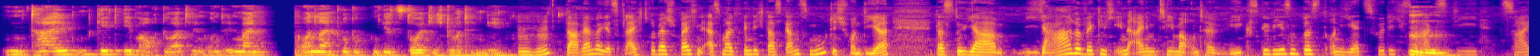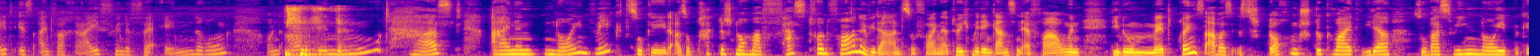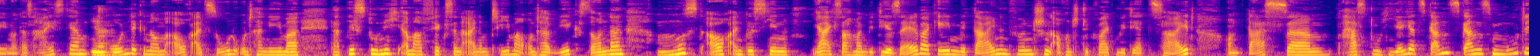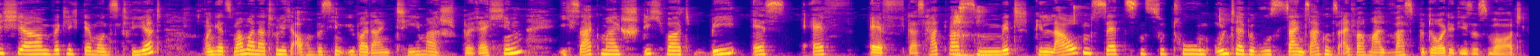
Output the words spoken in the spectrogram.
Ein Teil geht eben auch dorthin und in meinen Online-Produkten wird es deutlich dorthin gehen. Mhm, da werden wir jetzt gleich drüber sprechen. Erstmal finde ich das ganz mutig von dir, dass du ja Jahre wirklich in einem Thema unterwegs gewesen bist und jetzt für dich sagst, mhm. die Zeit ist einfach reif für eine Veränderung und auch den Mut hast, einen neuen Weg zu gehen. Also praktisch nochmal fast von vorne wieder anzufangen. Natürlich mit den ganzen Erfahrungen, die du mitbringst, aber es ist doch ein Stück weit wieder sowas wie ein Neubeginn. Und das heißt ja im ja. Grunde genommen auch als so Solounternehmer, da bist du nicht immer fix in einem Thema unterwegs, sondern musst auch ein bisschen, ja, ich sag mal, mit dir selber gehen, mit deinen Wünschen, auch ein Stück weit mit der Zeit. Und das ähm, hast du hier jetzt ganz, ganz mutig ja äh, wirklich demonstriert. Und jetzt wollen wir natürlich auch ein bisschen über dein Thema sprechen. Ich sag mal Stichwort BSF F. Das hat was mit Glaubenssätzen zu tun, Unterbewusstsein. Sag uns einfach mal, was bedeutet dieses Wort?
